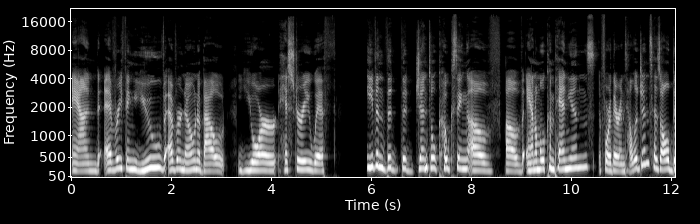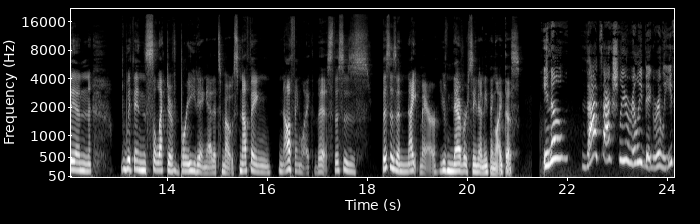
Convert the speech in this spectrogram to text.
and everything you've ever known about your history with even the the gentle coaxing of of animal companions for their intelligence has all been within selective breeding at its most. Nothing nothing like this. This is this is a nightmare. You've never seen anything like this. You know, that's actually a really big relief.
